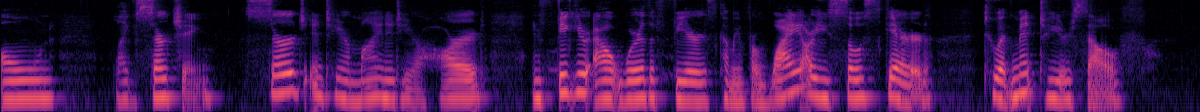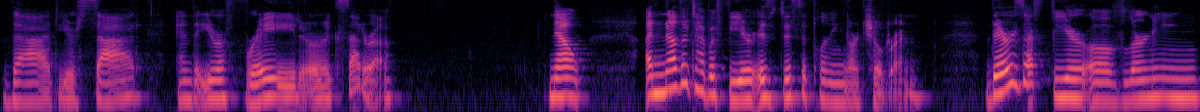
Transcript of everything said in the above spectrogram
own like searching. Search into your mind, into your heart, and figure out where the fear is coming from. Why are you so scared to admit to yourself that you're sad and that you're afraid or etc. Now, another type of fear is disciplining our children. There's that fear of learning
